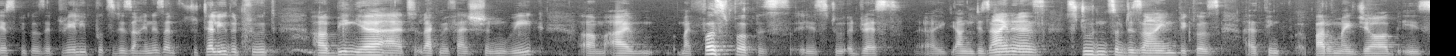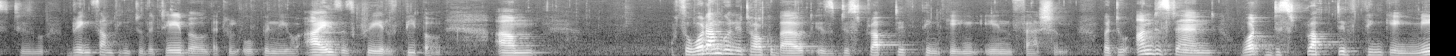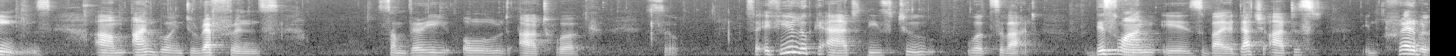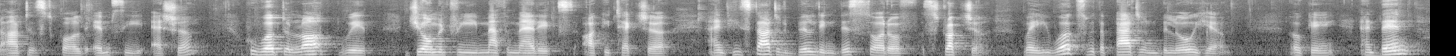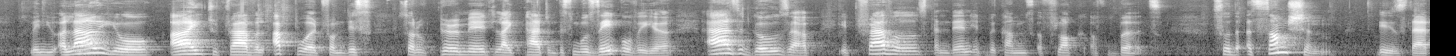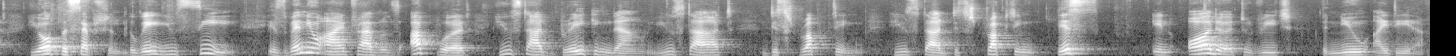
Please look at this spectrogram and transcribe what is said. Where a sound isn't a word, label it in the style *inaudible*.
This because it really puts designers, and to tell you the truth, uh, being here at Lakme Fashion Week, um, I'm, my first purpose is to address uh, young designers, students of design, because I think part of my job is to bring something to the table that will open your eyes as creative people. Um, so what I'm going to talk about is disruptive thinking in fashion. But to understand what disruptive thinking means, um, I'm going to reference some very old artwork. So, so if you look at these two works of art, this one is by a Dutch artist, incredible artist called M.C. Escher, who worked a lot with geometry, mathematics, architecture, and he started building this sort of structure where he works with a pattern below here, okay? And then when you allow your eye to travel upward from this sort of pyramid-like pattern, this mosaic over here, as it goes up, it travels and then it becomes a flock of birds. So the assumption is that your perception, the way you see, is when your eye travels upward, you start breaking down, you start disrupting, you start destructing this in order to reach the new idea.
